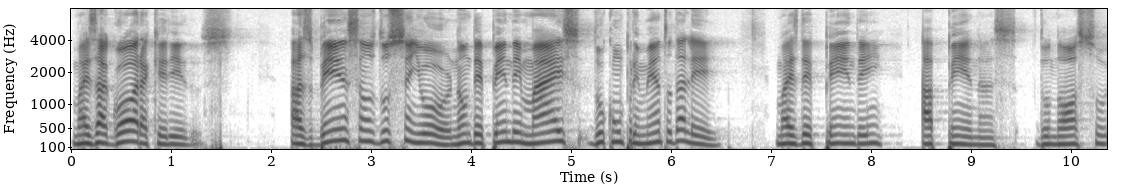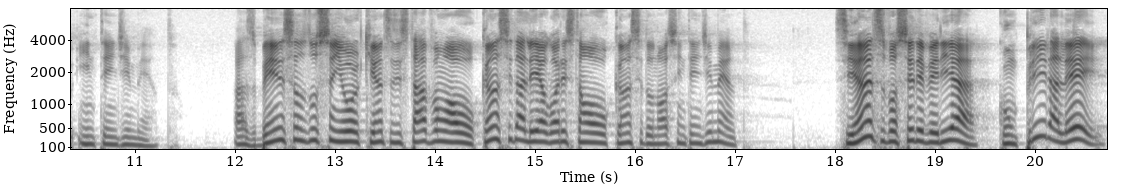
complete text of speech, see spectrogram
Mas agora, queridos, as bênçãos do Senhor não dependem mais do cumprimento da lei, mas dependem apenas do nosso entendimento. As bênçãos do Senhor que antes estavam ao alcance da lei, agora estão ao alcance do nosso entendimento. Se antes você deveria cumprir a lei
